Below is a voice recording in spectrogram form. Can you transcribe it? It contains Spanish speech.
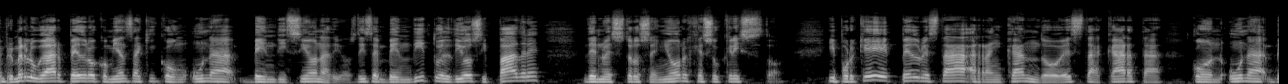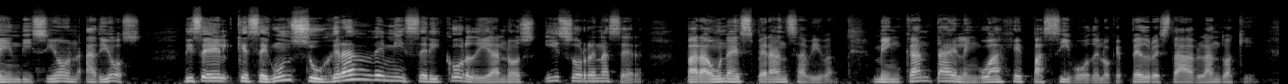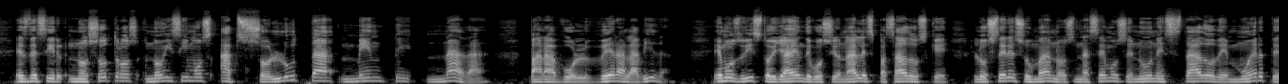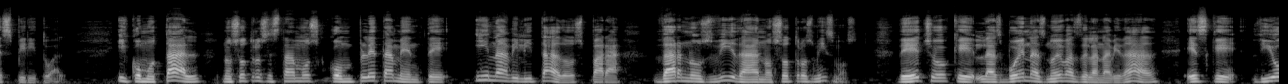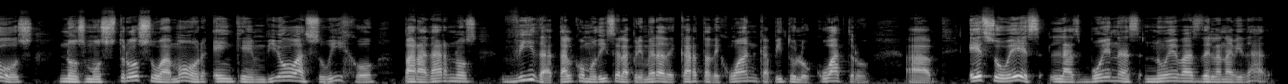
En primer lugar, Pedro comienza aquí con una bendición a Dios. Dice, bendito el Dios y Padre de nuestro Señor Jesucristo. ¿Y por qué Pedro está arrancando esta carta con una bendición a Dios? Dice él que según su grande misericordia nos hizo renacer para una esperanza viva. Me encanta el lenguaje pasivo de lo que Pedro está hablando aquí. Es decir, nosotros no hicimos absolutamente nada para volver a la vida. Hemos visto ya en devocionales pasados que los seres humanos nacemos en un estado de muerte espiritual y como tal nosotros estamos completamente inhabilitados para darnos vida a nosotros mismos. De hecho, que las buenas nuevas de la Navidad es que Dios nos mostró su amor en que envió a su Hijo para darnos vida, tal como dice la primera de carta de Juan capítulo 4. Ah, eso es las buenas nuevas de la Navidad.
